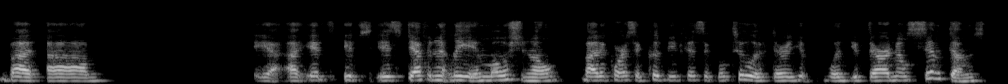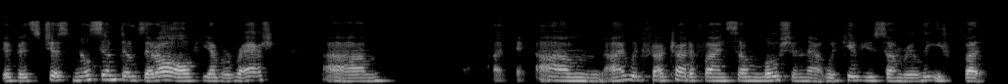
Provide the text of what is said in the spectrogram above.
but um, yeah, uh, it's it's it's definitely emotional. But of course, it could be physical too. If there if there are no symptoms, if it's just no symptoms at all, if you have a rash, um, I- um, I would try, to find some lotion that would give you some relief, but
